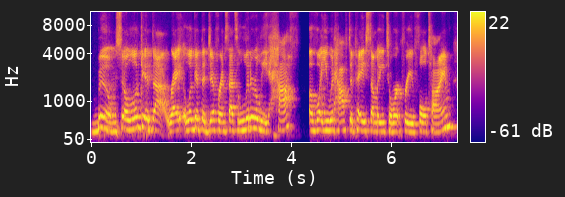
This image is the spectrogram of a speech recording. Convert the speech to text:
Boom. So look at that, right? Look at the difference. That's literally half of what you would have to pay somebody to work for you full time.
